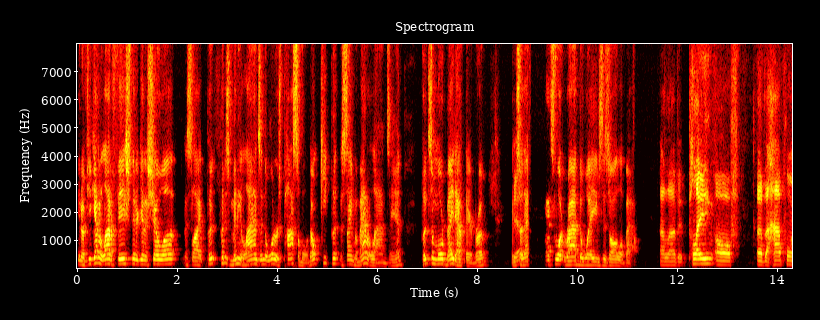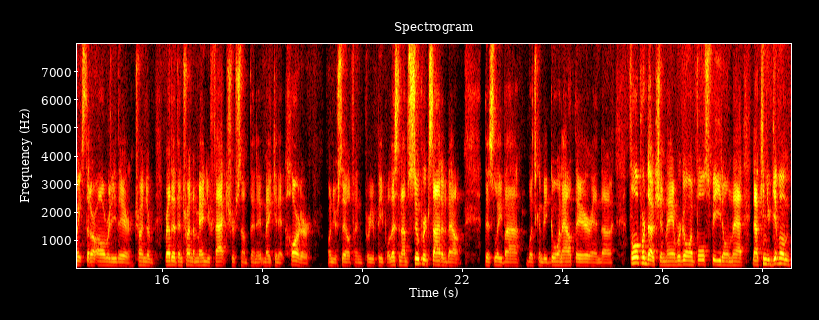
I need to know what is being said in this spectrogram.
You know, if you got a lot of fish that are going to show up, it's like put put as many lines in the water as possible. Don't keep putting the same amount of lines in. Put some more bait out there, bro. And yeah. so that's that's what ride the waves is all about. I love it. Playing off of the high points that are already there, trying to rather than trying to manufacture something and making it harder on yourself and for your people. Listen, I'm super excited about this Levi, what's going to be going out there and uh, full production, man. We're going full speed on that. Now, can you give them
